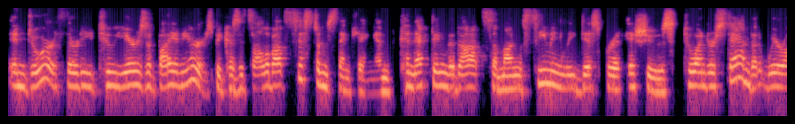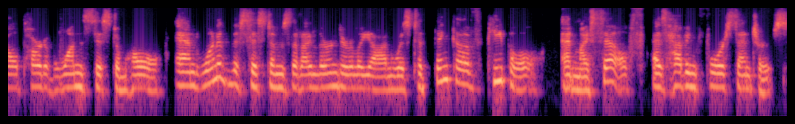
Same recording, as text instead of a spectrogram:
endure 32 years of Bioneers because it's all about systems thinking and connecting the dots among seemingly disparate issues to understand that we're all part of one system whole. And one of the systems that I learned early on was to think of people and myself as having four centers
